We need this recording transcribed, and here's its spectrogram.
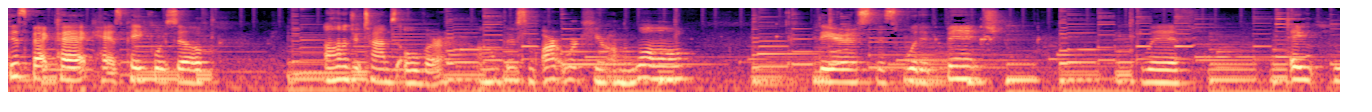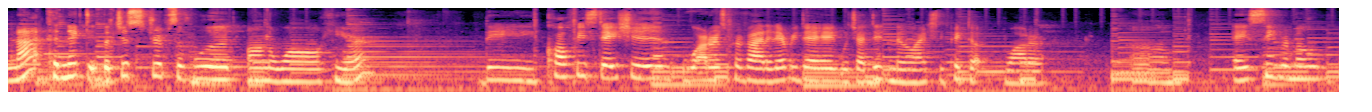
This backpack has paid for itself a hundred times over. Um, there's some artwork here on the wall. There's this wooden bench with a not connected but just strips of wood on the wall here the coffee station water is provided every day which I didn't know I actually picked up water um, AC remote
